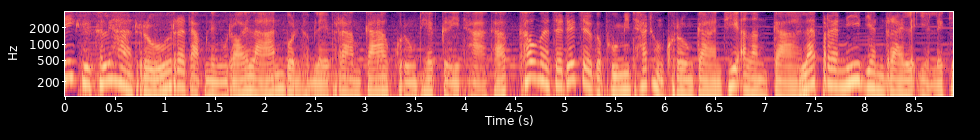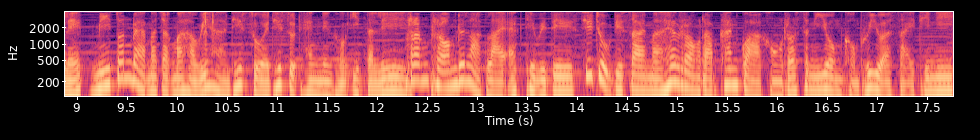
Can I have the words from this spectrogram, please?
นี่คือคฤหาสน์หรูระดับ 100 ล้านบนทำเลพระราม 9 กรุงเทพกรีฑาครับ เข้ามาจะได้เจอกับภูมิทัศน์ของโครงการที่อลังการ และประณีตยันรายละเอียดเล็ก ๆ มีต้นแบบมาจากมหาวิหารที่สวยที่สุดแห่งหนึ่งของอิตาลีพรั่งพร้อมด้วยหลากหลายแอคทิวิตี้ที่ถูกดีไซน์มาให้รองรับขั้นกว่าของรสนิยมของผู้อยู่อาศัยที่นี่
